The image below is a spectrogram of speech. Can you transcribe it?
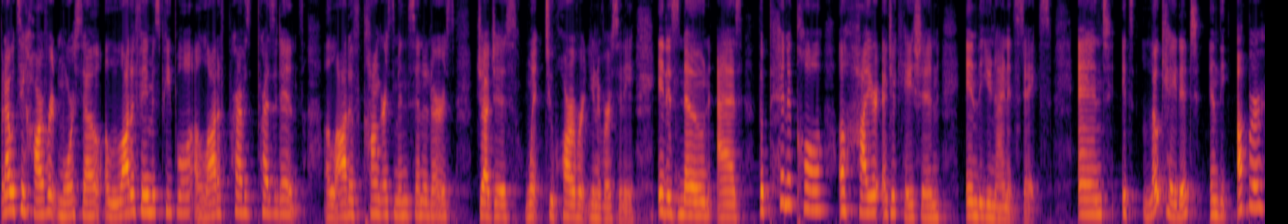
But I would say Harvard more so. A lot of famous people, a lot of pres- presidents, a lot of congressmen, senators, judges went to Harvard University. It is known as the pinnacle of higher education in the United States. And it's located in the upper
